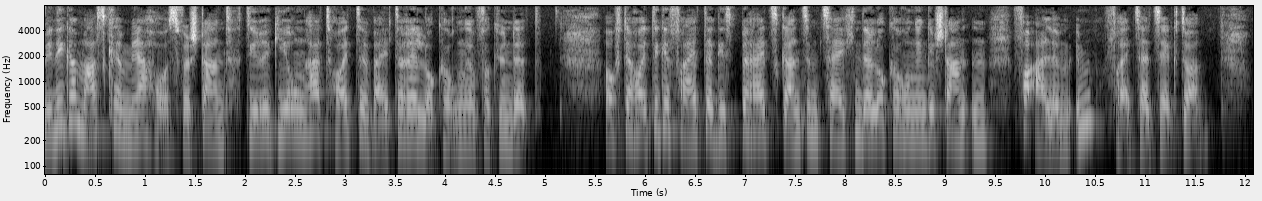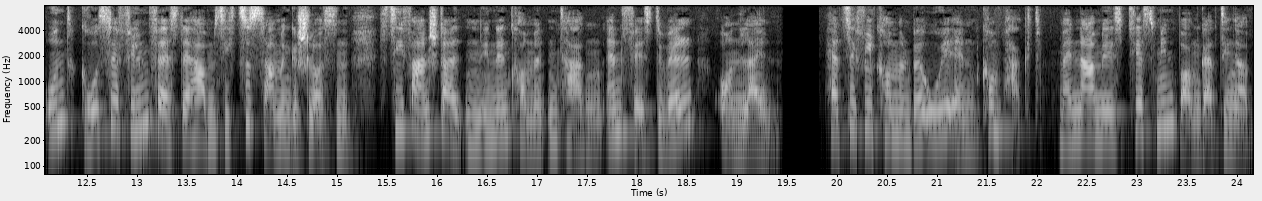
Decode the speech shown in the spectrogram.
Weniger Maske, mehr Hausverstand. Die Regierung hat heute weitere Lockerungen verkündet. Auch der heutige Freitag ist bereits ganz im Zeichen der Lockerungen gestanden, vor allem im Freizeitsektor. Und große Filmfeste haben sich zusammengeschlossen. Sie veranstalten in den kommenden Tagen ein Festival online. Herzlich willkommen bei OEN Kompakt. Mein Name ist Jasmin Baumgartinger.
